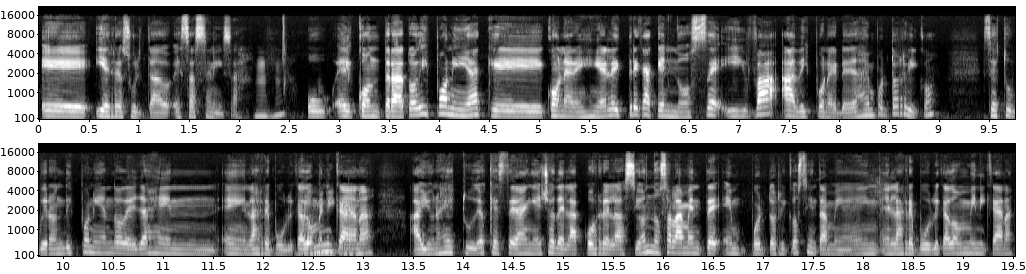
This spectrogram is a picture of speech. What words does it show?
Eh, y el resultado, esas cenizas. El contrato disponía que con la energía eléctrica que no se iba a disponer de ellas en Puerto Rico, se estuvieron disponiendo de ellas en, en la República Dominicana. Hay unos estudios que se han hecho de la correlación, no solamente en Puerto Rico, sino también en, la República Dominicana,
